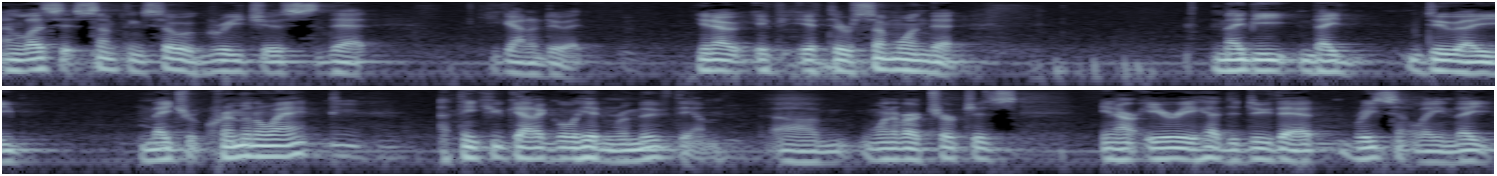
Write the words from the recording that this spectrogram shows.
unless it's something so egregious that you got to do it. You know, if if there's someone that maybe they do a major criminal act, mm-hmm. I think you've got to go ahead and remove them. Um, one of our churches in our area had to do that recently, and they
